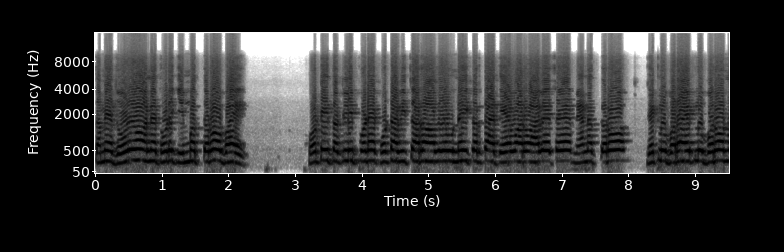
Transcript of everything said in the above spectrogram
તમે જોવો અને થોડીક હિંમત કરો ભાઈ. ખોટી તકલીફ પડે, ખોટા વિચારો આવે એવું નહીં કરતા. તહેવારો આવે છે, મહેનત કરો. જેટલું ભરાય એટલું ભરો, ન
